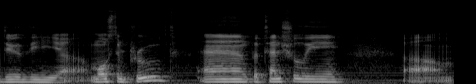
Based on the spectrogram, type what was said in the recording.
do the uh, most improved and potentially. Um,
